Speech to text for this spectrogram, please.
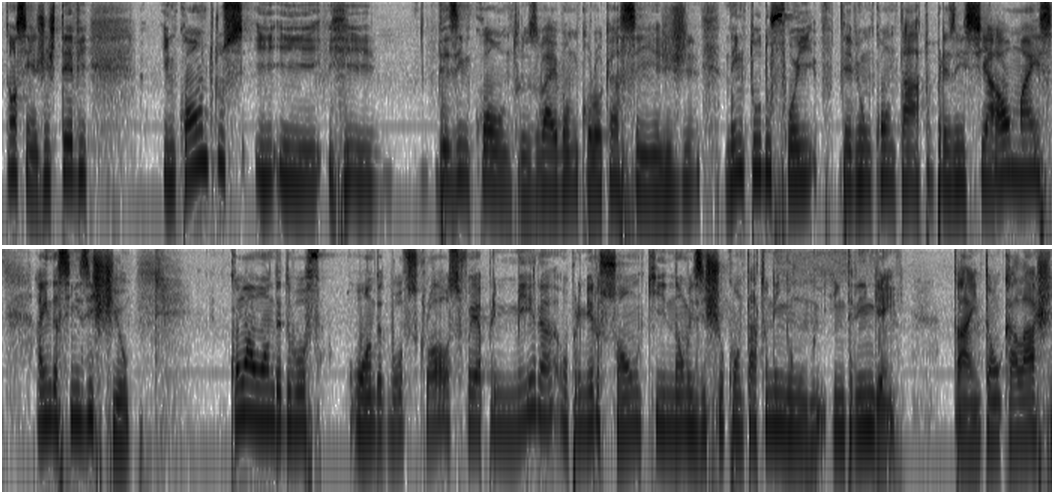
Então assim, a gente teve encontros e, e, e desencontros, vai, vamos colocar assim. A gente nem tudo foi teve um contato presencial, mas ainda assim existiu. Com a Wounded Wolf Wounded Wolf's Claws foi a primeira, o primeiro som que não existiu contato nenhum entre ninguém. Tá, então o Kalash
